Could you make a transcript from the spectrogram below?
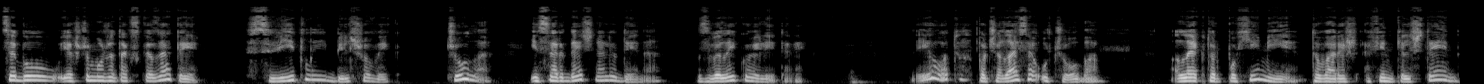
Це був, якщо можна так сказати, світлий більшовик, чула і сердечна людина з великої літери. І от почалася учоба. Лектор по хімії, товариш Фінкельштейн,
